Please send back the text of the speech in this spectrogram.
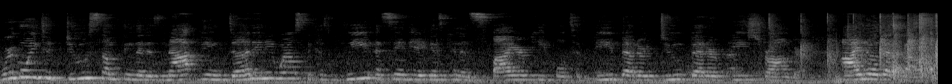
We're going to do something that is not being done anywhere else because we as San Diegans can inspire people to be better, do better, be stronger. I know that about us.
